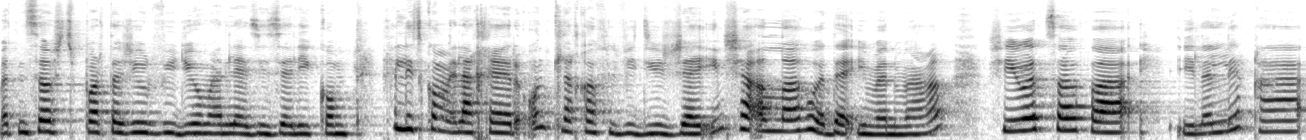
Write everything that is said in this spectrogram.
ما تنساوش تبارطاجيو الفيديو مع العزيز عليكم. خليتكم على خير ونتلاقى في الفيديو الجاي إن شاء الله ودائما مع شيوة صفاء. إلى اللقاء.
